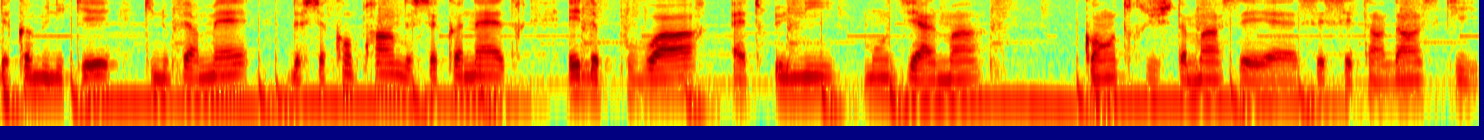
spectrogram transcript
de communiquer, qui nous permet de se comprendre, de se connaître et de pouvoir être unis mondialement contre justement ces, euh, ces, ces tendances qui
